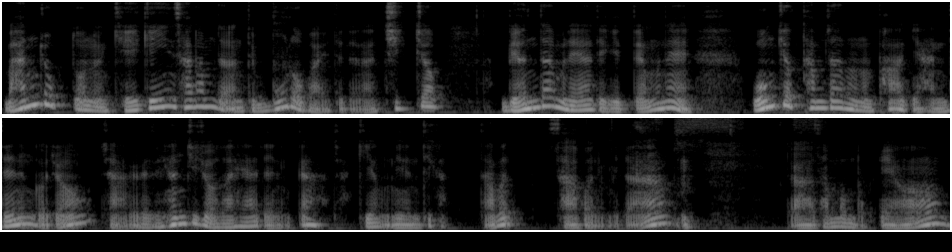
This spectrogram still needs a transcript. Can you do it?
만족도는 개개인 사람들한테 물어봐야 되잖아. 직접 면담을 해야 되기 때문에 원격 탐사로는 파악이 안 되는 거죠. 자, 그래서 현지 조사해야 되니까 자, 기억 니은 디가 답은 4번입니다. 자, 3번 볼게요.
